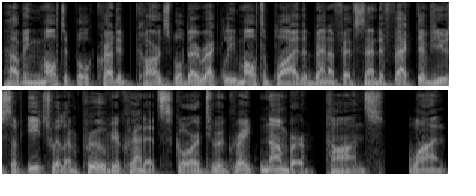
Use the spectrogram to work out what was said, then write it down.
Having multiple credit cards will directly multiply the benefits and effective use of each will improve your credit score to a great number. Cons 1.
